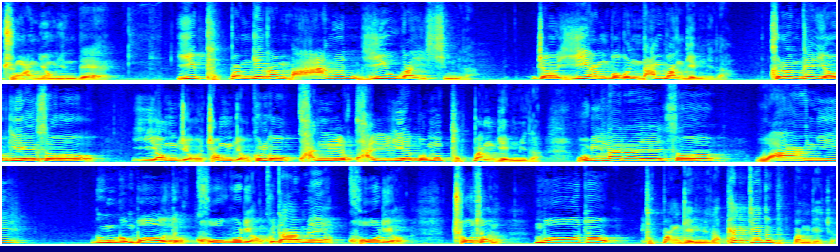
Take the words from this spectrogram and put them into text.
중앙용인데 이 북방계가 많은 이유가 있습니다. 저 이양복은 남방계입니다. 그런데 여기에서 영조, 정조, 그리고 관, 관리에 보면 북방계입니다. 우리나라에서 왕이 모두 고구려, 그 다음에 고려, 조선 모두 북방계입니다. 백제도 북방계죠.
